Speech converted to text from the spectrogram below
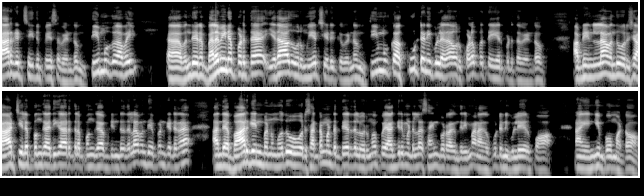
டார்கெட் செய்து பேச வேண்டும். திமுகவை வந்து பலவீனப்படுத்த ஏதாவது ஒரு முயற்சி எடுக்க வேண்டும். திமுக கூட்டணிக்குள்ள ஏதாவது ஒரு குழப்பத்தை ஏற்படுத்த வேண்டும். அப்படின்லாம் வந்து ஒரு ஆட்சியில் பங்கு அதிகாரத்தில் பங்கு அப்படின்றதெல்லாம் வந்து எப்போன்னு கேட்டேன்னா அந்த பார்கெயின் பண்ணும்போது ஒவ்வொரு சட்டமன்ற தேர்தல் வரும்போது போய் அக்ரிமெண்ட் எல்லாம் சைன் போடுறாங்க தெரியுமா? நாங்கள் கூட்டணிக்குள்ளே இருப்போம். நாங்கள் எங்கேயும் போக மாட்டோம்.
